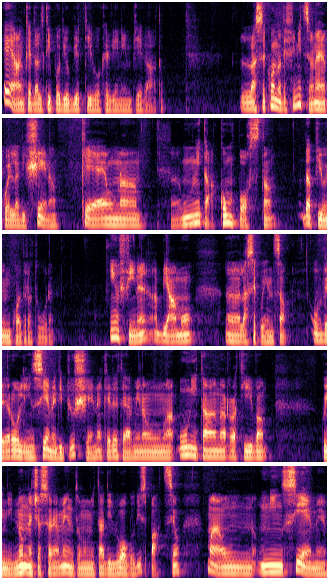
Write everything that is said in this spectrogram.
e anche dal tipo di obiettivo che viene impiegato. La seconda definizione è quella di scena, che è una, eh, un'unità composta da più inquadrature. Infine abbiamo eh, la sequenza, ovvero l'insieme di più scene che determina una unità narrativa, quindi non necessariamente un'unità di luogo di spazio, ma un, un insieme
